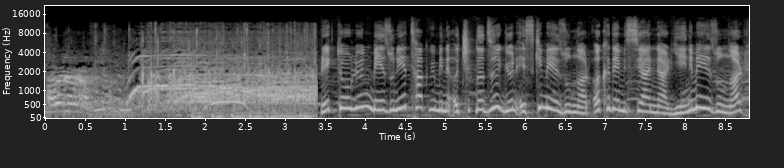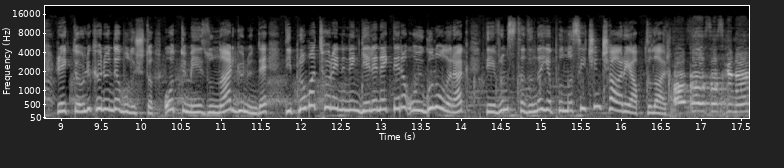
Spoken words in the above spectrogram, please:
söylüyoruz. Rektörlüğün mezuniyet takvimini açıkladığı gün eski mezunlar, akademisyenler, yeni mezunlar rektörlük önünde buluştu. ODTÜ Mezunlar Günü'nde diploma töreninin geleneklere uygun olarak devrim stadında yapılması için çağrı yaptılar. 6 Ağustos günü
